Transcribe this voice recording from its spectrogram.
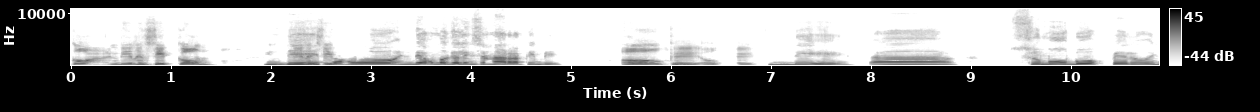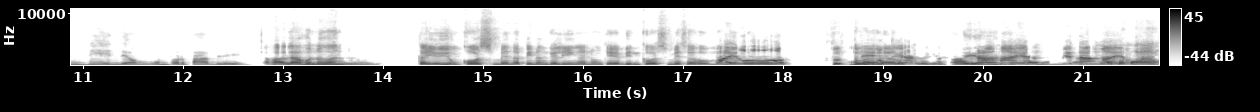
ko hindi rin sitcom. Hindi, Hindi rin hindi sit- ako, hindi ako magaling sa narrative eh. Okay, okay. Hindi eh. Ah, sumubok, pero hindi. Hindi ako komportable. Akala ko Mm. noon, kayo yung Cosme na pinanggalingan ng Kevin Cosme sa Home Ay, oo. Tututok yan. Totoo yun. Tama yan. yun. May tama yan.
